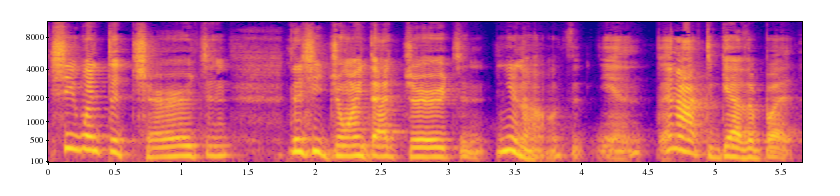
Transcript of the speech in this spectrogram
she went to church and then she joined that church and, you know, yeah, they're not together, but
